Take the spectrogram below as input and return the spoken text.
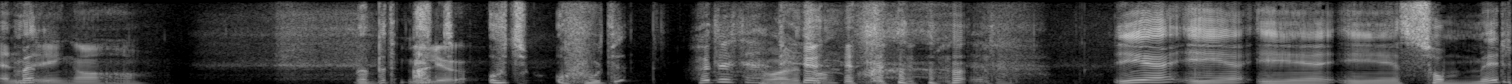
men, Endring av men, men, miljø. Var det sånn? I, i, i, I sommer,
